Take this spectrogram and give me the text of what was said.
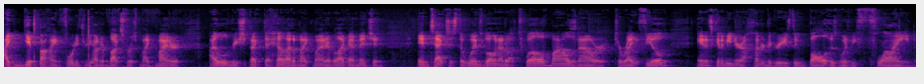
I can get behind 4,300 bucks versus Mike Minor. I will respect the hell out of Mike Minor. But like I mentioned, in Texas, the wind's blowing out about 12 miles an hour to right field, and it's going to be near 100 degrees. The ball is going to be flying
